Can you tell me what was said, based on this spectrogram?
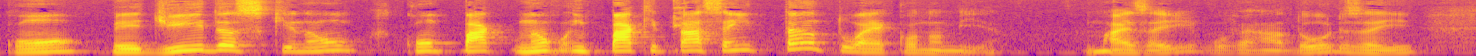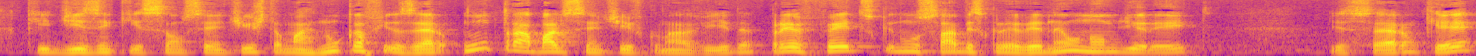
com medidas que não, compact, não impactassem tanto a economia. Mas aí, governadores aí, que dizem que são cientistas, mas nunca fizeram um trabalho científico na vida, prefeitos que não sabem escrever nem o nome direito, disseram que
